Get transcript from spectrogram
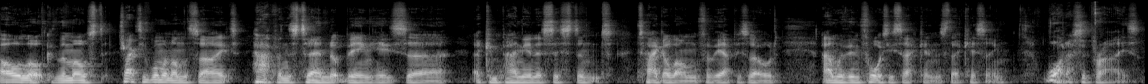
oh, look, the most attractive woman on the site happens to end up being his uh, a companion assistant tag along for the episode, and within 40 seconds, they're kissing. What a surprise!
